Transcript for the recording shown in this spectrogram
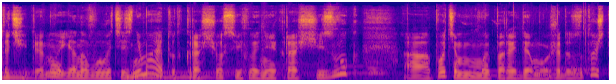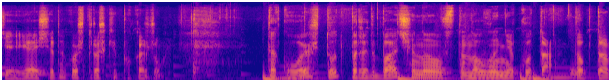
точити. Ну, я на вулиці знімаю, тут краще освітлення і кращий звук, а потім ми перейдемо вже до заточки, я ще також трошки покажу. Також тут передбачено встановлення кута. Тобто,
